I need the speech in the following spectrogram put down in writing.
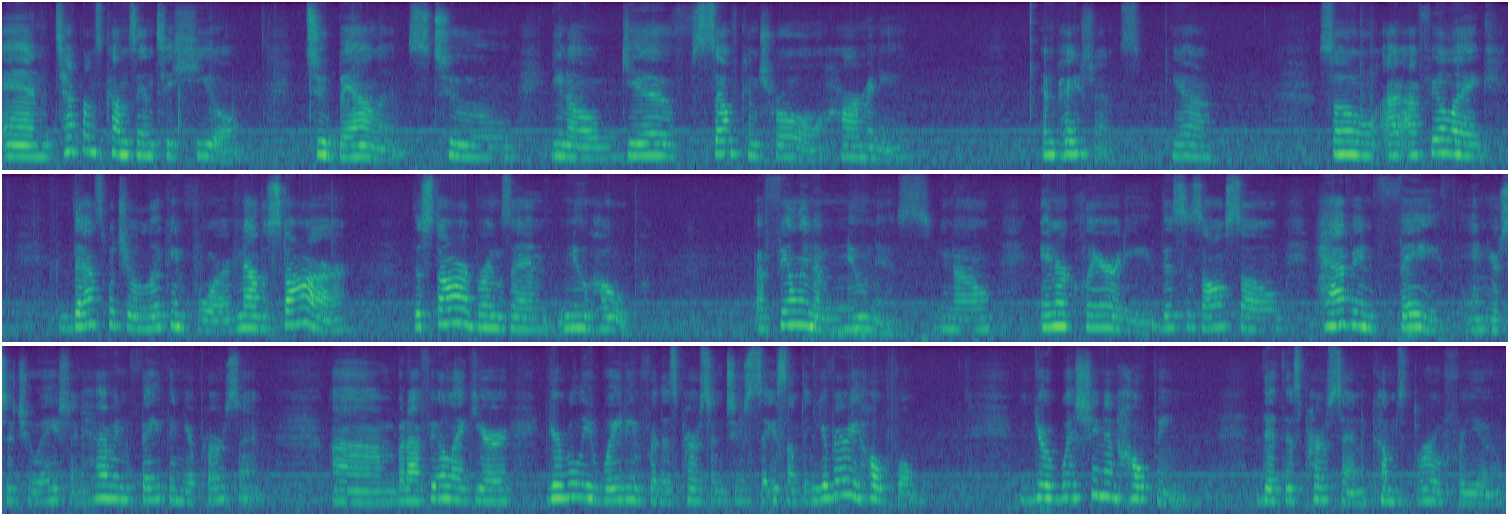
And temperance comes in to heal, to balance, to, you know, give self-control, harmony, and patience. Yeah. So I, I feel like that's what you're looking for. Now the star, the star brings in new hope, a feeling of newness, you know, inner clarity. This is also having faith in your situation, having faith in your person. Um, but I feel like you're you're really waiting for this person to say something. You're very hopeful. You're wishing and hoping that this person comes through for you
